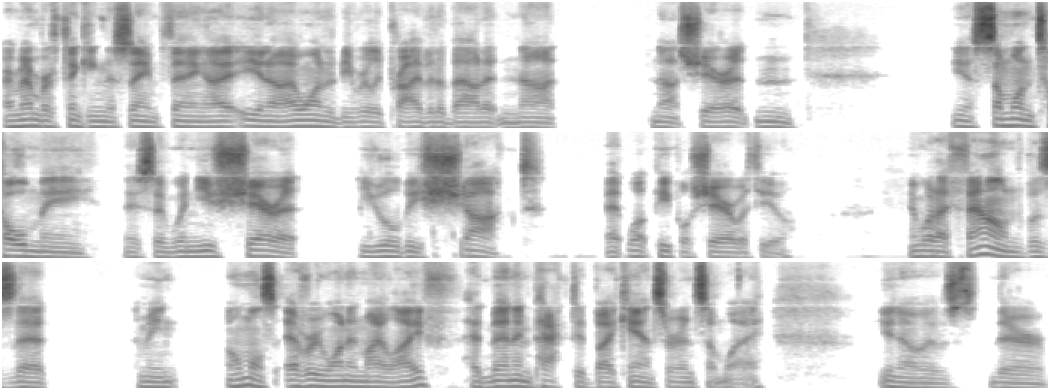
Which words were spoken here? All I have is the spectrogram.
I remember thinking the same thing. I, you know, I wanted to be really private about it and not, not share it. And you know, someone told me they said when you share it, you will be shocked at what people share with you. And what I found was that, I mean, almost everyone in my life had been impacted by cancer in some way. You know, it was their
